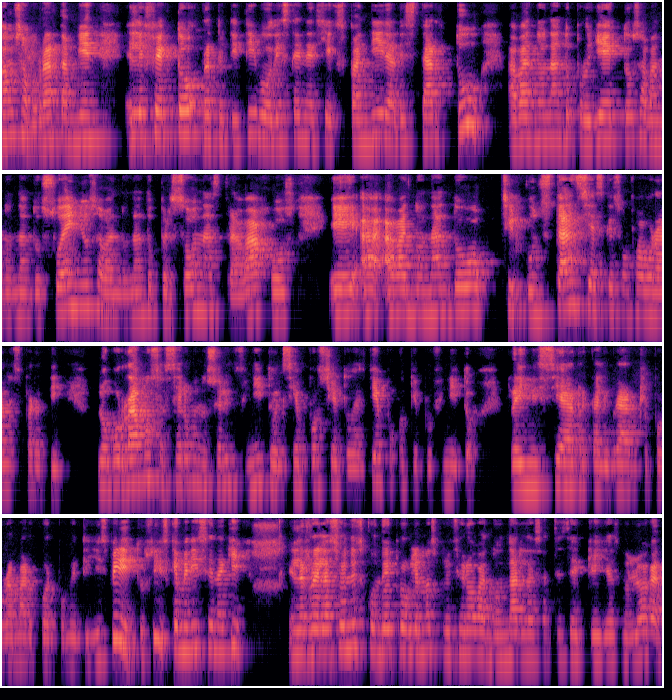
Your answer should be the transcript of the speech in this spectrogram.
Vamos a borrar también el efecto repetitivo de esta energía expandida, de estar tú abandonando proyectos, abandonando sueños, abandonando personas, trabajos, eh, abandonando circunstancias que son favorables para ti. Lo borramos a cero menos cero infinito, el 100% del tiempo con tiempo infinito. Reiniciar, recalibrar, reprogramar cuerpo, mente y espíritu. Sí, es que me dicen aquí, en las relaciones cuando hay problemas prefiero abandonarlas antes de que ellas me lo hagan.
